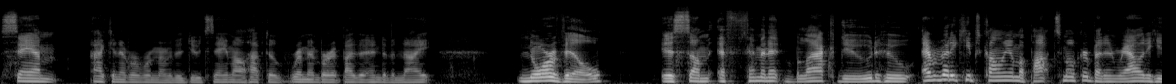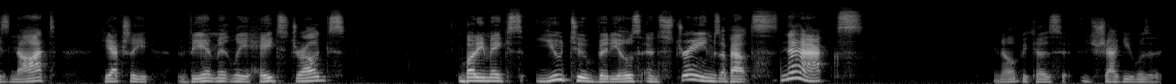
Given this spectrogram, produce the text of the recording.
Sam. I can never remember the dude's name. I'll have to remember it by the end of the night. Norville is some effeminate black dude who everybody keeps calling him a pot smoker, but in reality, he's not. He actually vehemently hates drugs. But he makes YouTube videos and streams about snacks. You know, because Shaggy was a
